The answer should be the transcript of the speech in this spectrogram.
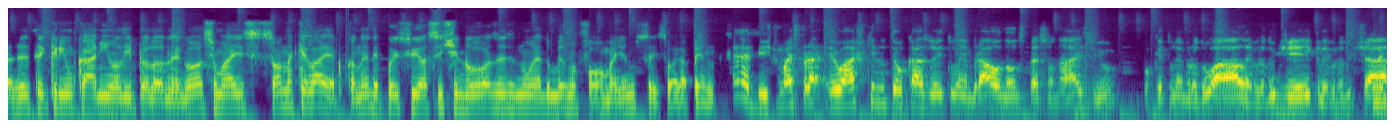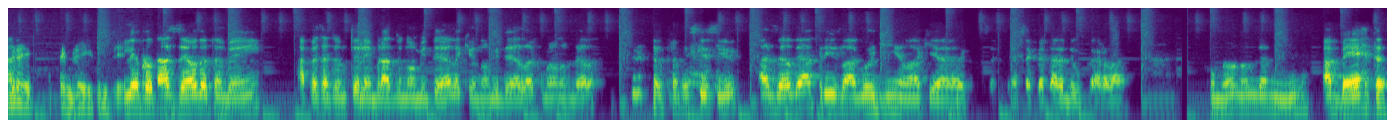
às vezes você cria um carinho ali pelo negócio, mas só naquela época, né? Depois se assistir novo, às vezes não é da mesma forma, aí eu não sei se vale a pena. É, bicho, mas pra, eu acho que no teu caso aí tu lembrar ou não dos personagens, viu? Porque tu lembrou do Al, lembrou do Jake, lembrou do Charlie. Lembrei, lembrei, lembrei. lembrou da Zelda também. Apesar de eu não ter lembrado do nome dela, que o nome dela, como é o nome dela? eu também esqueci. A Zelda é a atriz lá, a gordinha lá, que é a secretária do cara lá. Como é o nome da menina? Aberta.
